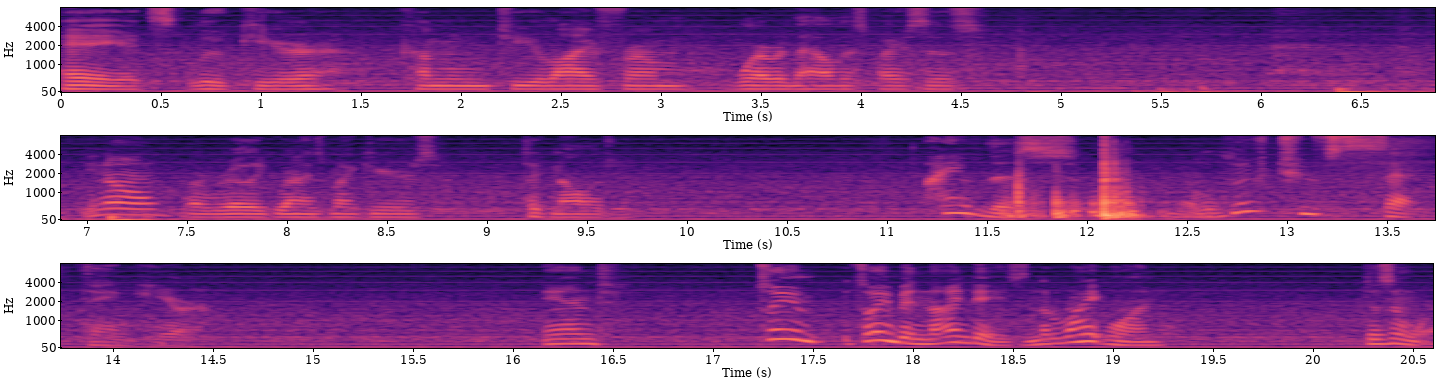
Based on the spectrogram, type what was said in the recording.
Hey, it's Luke here, coming to you live from wherever the hell this place is. You know what really grinds my gears? Technology. I have this Bluetooth set thing here. And it's only, it's only been nine days, and the right one doesn't work.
